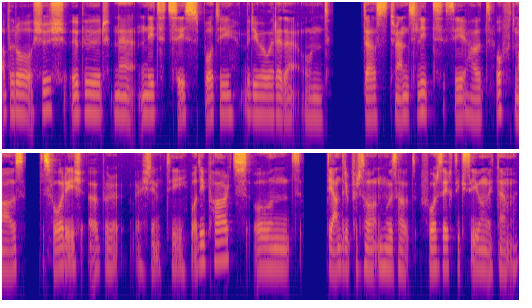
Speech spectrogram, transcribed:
Aber auch sonst über einen nicht-cis-Body würde ich reden und dass Trans-Leute sie halt oftmals das vor ist über bestimmte Bodyparts und die andere Person muss halt vorsichtig sein und mit dem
